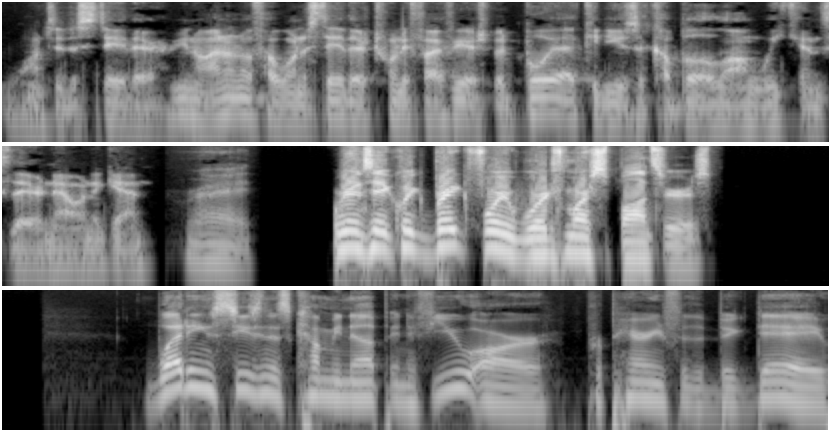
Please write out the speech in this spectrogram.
wanted to stay there. You know, I don't know if I want to stay there 25 years, but boy, I could use a couple of long weekends there now and again. Right. We're going to take a quick break for a word from our sponsors. Wedding season is coming up, and if you are preparing for the big day,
